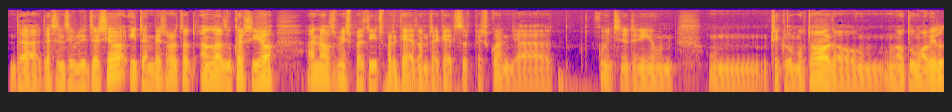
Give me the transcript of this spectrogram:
de, de sensibilització i també sobretot en l'educació en els més petits, perquè doncs, aquests després quan ja comencin a tenir un, un ciclomotor o un, un automòbil,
